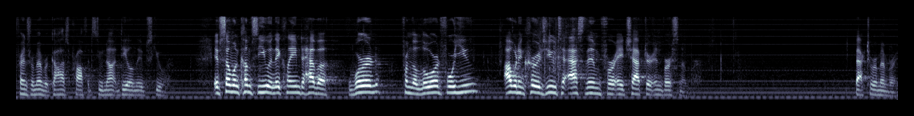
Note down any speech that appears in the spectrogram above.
Friends, remember, God's prophets do not deal in the obscure. If someone comes to you and they claim to have a word from the Lord for you, I would encourage you to ask them for a chapter and verse number. Back to remembering.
